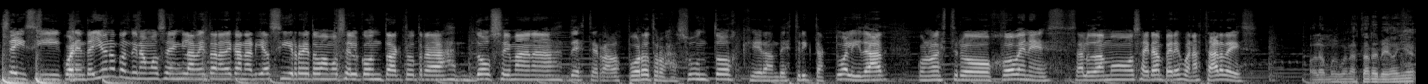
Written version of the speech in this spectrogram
Seis y 41, continuamos en la ventana de Canarias y retomamos el contacto tras dos semanas desterrados por otros asuntos que eran de estricta actualidad con nuestros jóvenes. Saludamos a Irán Pérez, buenas tardes. Hola, muy buenas tardes, Begoña.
